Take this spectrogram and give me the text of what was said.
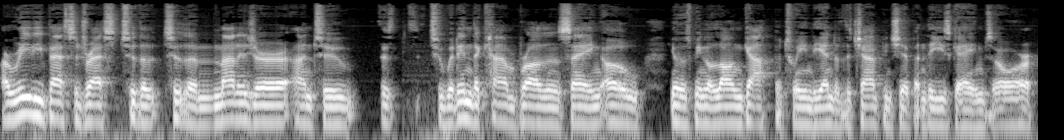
are really best addressed to the to the manager and to to within the camp rather than saying, oh, you know, there's been a long gap between the end of the championship and these games, or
